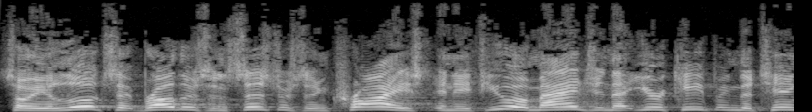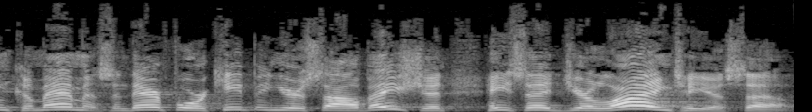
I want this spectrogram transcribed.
So he looks at brothers and sisters in Christ, and if you imagine that you're keeping the Ten Commandments and therefore keeping your salvation, he said, You're lying to yourself.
